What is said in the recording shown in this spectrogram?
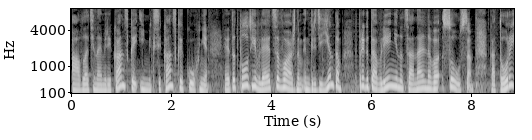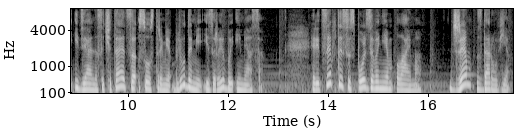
а в латиноамериканской и мексиканской кухне этот плод является важным ингредиентом в приготовлении национального соуса, который идеально сочетается с острыми блюдами из рыбы и мяса. Рецепты с использованием лайма. Джем здоровья –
